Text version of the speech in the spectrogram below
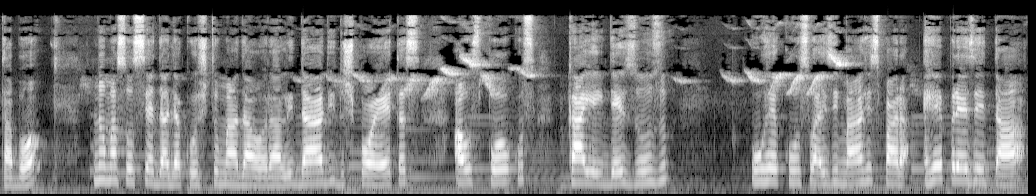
tá bom? Numa sociedade acostumada à oralidade dos poetas, aos poucos cai em desuso o recurso às imagens para representar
